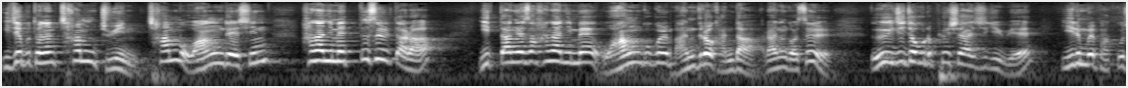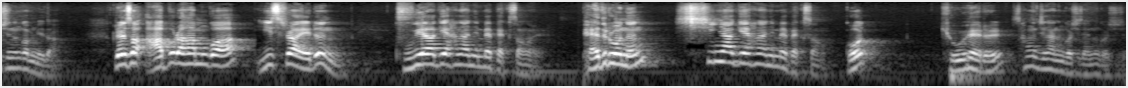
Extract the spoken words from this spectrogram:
이제부터는 참 주인, 참왕 되신 하나님의 뜻을 따라 이 땅에서 하나님의 왕국을 만들어 간다라는 것을 의지적으로 표시하시기 위해 이름을 바꾸시는 겁니다. 그래서 아브라함과 이스라엘은 구약의 하나님의 백성을, 베드로는 신약의 하나님의 백성, 곧 교회를 상징하는 것이 되는 것이죠.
